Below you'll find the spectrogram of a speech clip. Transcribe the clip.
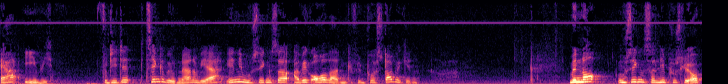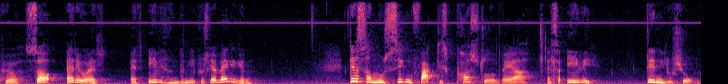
er evig. Fordi det tænker vi jo, den er, når vi er inde i musikken, så har vi ikke overvejet, at den kan finde på at stoppe igen. Men når musikken så lige pludselig ophører, så er det jo, at, at evigheden den lige pludselig er væk igen. Det, som musikken faktisk påstod at være, altså evig, det er en illusion.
